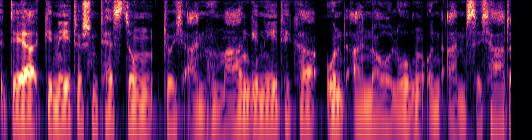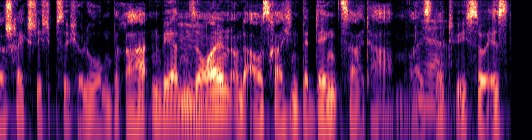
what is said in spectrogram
der genetischen Testung durch einen Humangenetiker und einen Neurologen und einen Psychiater, Schrägstrich Psychologen beraten werden mhm. sollen und ausreichend Bedenkzeit haben, weil ja. es natürlich so ist,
